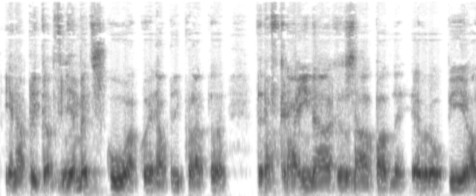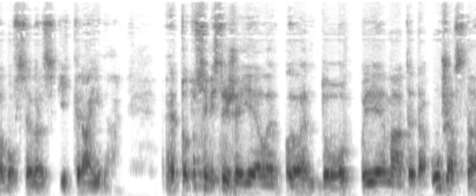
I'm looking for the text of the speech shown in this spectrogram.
je napríklad v Nemecku, ako je napríklad e, teda v krajinách západnej Európy alebo v severských krajinách. E, toto si myslím, že je len, len dojem a teda úžasná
